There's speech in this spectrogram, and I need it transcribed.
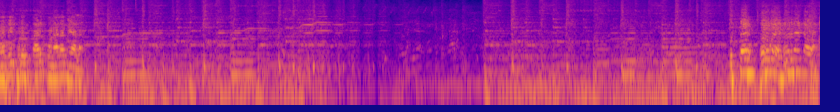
नोबेल पुरस्कार कोणाला मिळाला? उत्तर बरोबर जोरदार टाळ्या.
